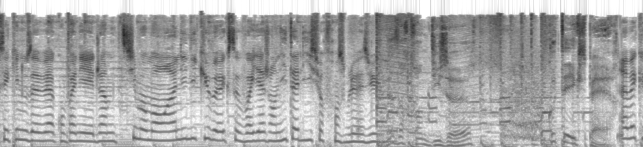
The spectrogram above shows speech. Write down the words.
Succès qui nous avait accompagné il y a déjà un petit moment. Hein. Lily Cube avec ce voyage en Italie sur France Bleu Azur. 9h30, 10h. Côté expert. Avec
